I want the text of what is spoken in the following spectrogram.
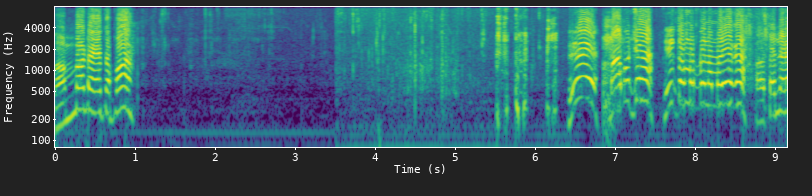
ಬಂಬಾಟ ಆಯ್ತಪ್ಪ. ಏ ಮಾಬುಜ ನೀ ತಮ್ಮಪ್ಪ ನಮ್ಮ ಮನೆಯಾಗ. ತಂದಣ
